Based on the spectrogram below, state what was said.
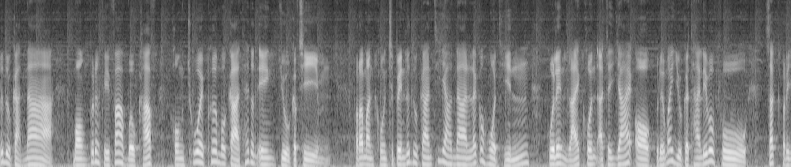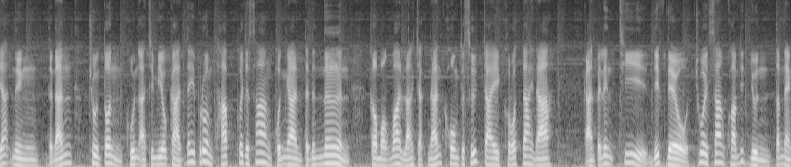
ฤดูกาลหน้า มองเรื่องฟีฟ่าเวิลด์คัพคงช่วยเพิ่มโอกาสให้ตนเองอยู่กับทีม เพราะมันคงจะเป็นฤดูกาลที่ยาวนานและก็โหดหิน ผู้เล่นหลายคนอาจจะย้ายออกหรือไม่อยู่กับทางลิเวอร์พูลสักระยะหนึ่งดังนั้นช่วงต้นคุณอาจจะมีโอกาสได้ร่วมทัพเพื่อจะสร้างผลงานแต่เนิ่นๆก็มองว่าหลังจากนั้นคงจะซื้อใจโครสได้นะ การไปเล่นที่ดิฟเดลช่วยสร้างความยืดหยุ่นตำแหน่ง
